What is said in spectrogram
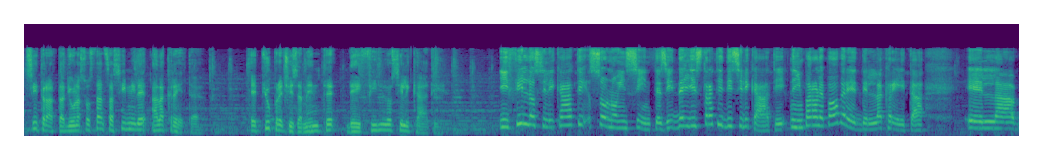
Si tratta di una sostanza simile alla creta e più precisamente dei fillosilicati. I fillosilicati sono in sintesi degli strati di silicati, in parole povere della creta. E la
